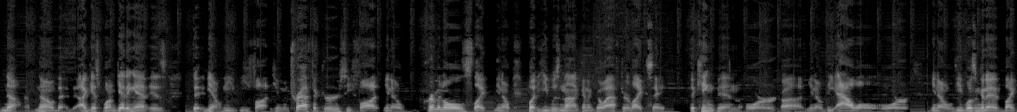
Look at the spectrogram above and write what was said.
no no that, i guess what i'm getting at is that you know he, he fought human traffickers he fought you know criminals like you know but he was not going to go after like say the kingpin or uh, you know the owl or you know he wasn't going to like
